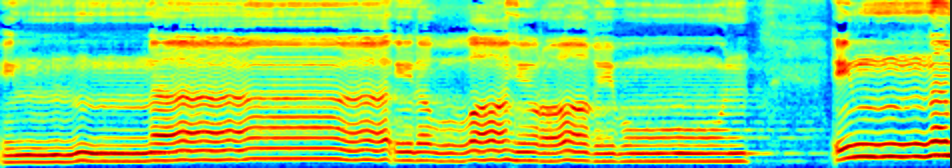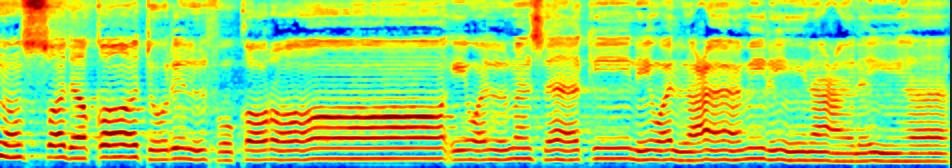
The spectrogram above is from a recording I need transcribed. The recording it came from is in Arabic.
أنا إلى الله راغبون انما الصدقات للفقراء والمساكين والعاملين عليها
